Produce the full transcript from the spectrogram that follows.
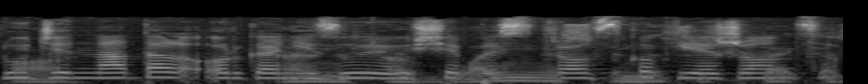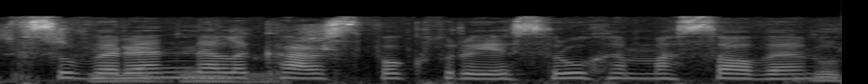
Ludzie nadal organizują się beztrosko wierząc w suwerenne lekarstwo, które jest ruchem masowym,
